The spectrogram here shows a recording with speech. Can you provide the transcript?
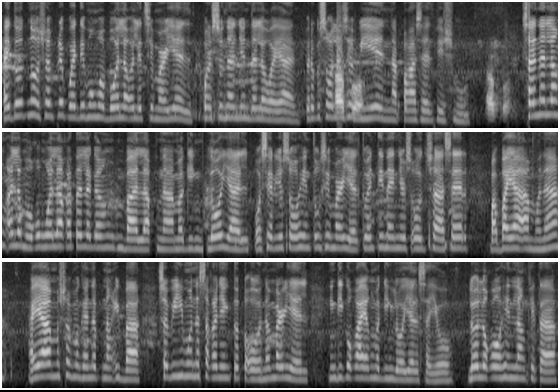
I don't know, syempre pwede mong mabola ulit si Mariel. Personal yung dalawa yan. Pero gusto ko lang Opo. sabihin, napaka-selfish mo. Opo. Sana lang alam mo kung wala ka talagang balak na maging loyal o seryosohin tong si Mariel, 29 years old siya, sir, pabayaan mo na. Hayaan mo siya maghanap ng iba. Sabihin mo na sa kanya yung totoo na Mariel, hindi ko kayang maging loyal sa'yo. Lolokohin lang kita,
